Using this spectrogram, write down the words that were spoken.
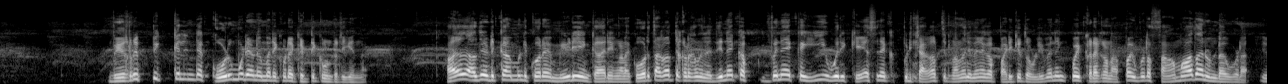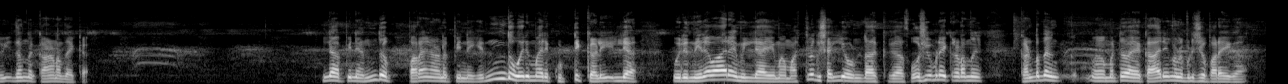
വെറുപ്പിക്കലിന്റെ കൊടുമുടിയാണ് ഇവരെ കൂടെ കെട്ടിക്കൊണ്ടിരിക്കുന്നത്. അത് അതെടുക്കാൻ വേണ്ടി കുറേ മീഡിയയും കാര്യങ്ങളൊക്കെ ഒരു തകർത്ത് കിടക്കുന്നില്ല. ഇതിനൊക്കെ ഇവനെയൊക്കെ ഈ ഒരു കേസിനൊക്കെ പിടിച്ച് അകത്തിട്ട് എന്നാൽ ഇവനൊക്കെ പഠിക്കത്തുള്ളൂ. ഇവനെ പോയി കിടക്കണം. അപ്പോൾ ഇവിടെ സമാധാനം ഉണ്ടാവും ഇവിടെ. ഇതൊന്ന് കാണാതെയൊക്കെ. ഇല്ല പിന്നെ എന്ത് പറയാനാണ് പിന്നെ? എന്ത് ഒരുമാതിരി കുട്ടിക്കളി? ഇല്ല ഒരു നിലവാരമില്ലായ്മ മറ്റുള്ളവർക്ക് ശല്യം ഉണ്ടാക്കുക സോഷ്യൽ മീഡിയ കിടന്ന് കണ്ടതും മറ്റേതായ കാര്യങ്ങൾ വിളിച്ച് പറയുക.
